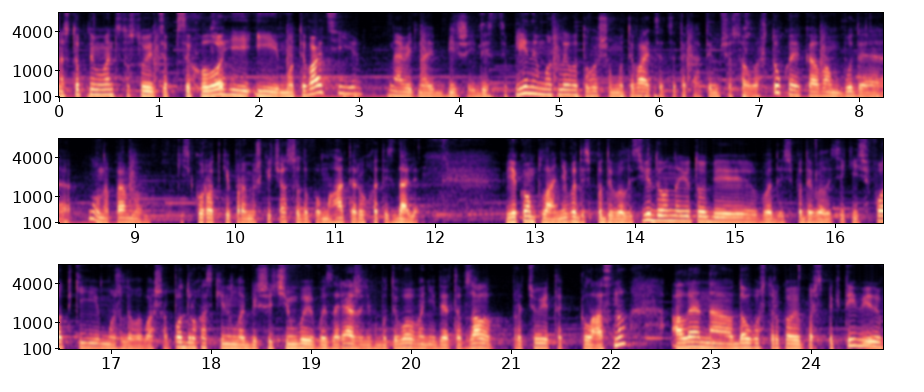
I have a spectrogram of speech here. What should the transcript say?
Наступний момент стосується психології і мотивації, навіть найбільшої дисципліни, можливо, тому що мотивація це така тимчасова штука, яка вам буде, ну, напевно, якісь короткі проміжки часу допомагати рухатись далі. В якому плані? Ви десь подивились відео на Ютубі, ви десь подивились якісь фотки, можливо, ваша подруга скинула більше, чим ви, ви заряжені, вмотивовані, йдете в зал, працюєте класно, але на довгостроковій перспективі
